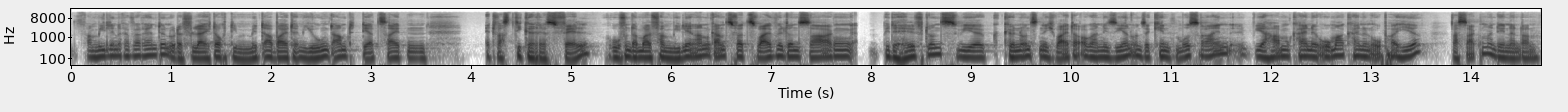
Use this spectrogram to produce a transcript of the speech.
Familienreferentin oder vielleicht auch die Mitarbeiter im Jugendamt derzeit ein etwas dickeres Fell, rufen da mal Familien an, ganz verzweifelt und sagen, bitte helft uns, wir können uns nicht weiter organisieren, unser Kind muss rein, wir haben keine Oma, keinen Opa hier. Was sagt man denen dann?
